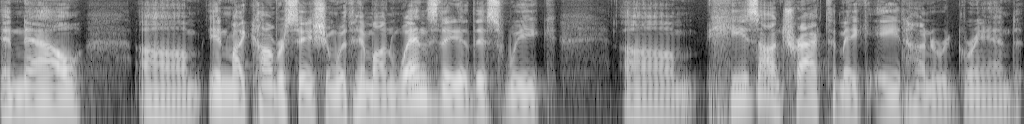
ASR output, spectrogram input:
And now, um, in my conversation with him on Wednesday of this week, um, he's on track to make 800 grand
